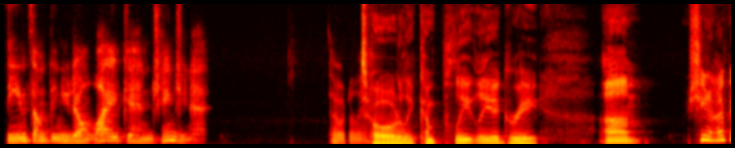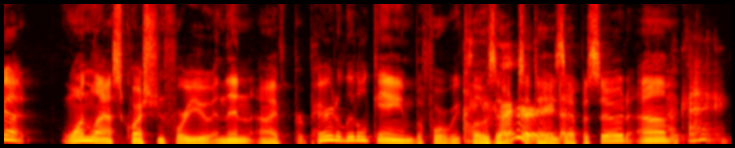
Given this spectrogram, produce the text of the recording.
seeing something you don't like and changing it. Totally. Totally, completely agree. Um, Scheana, I've got one last question for you, and then I've prepared a little game before we close out today's episode. Um, Okay.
